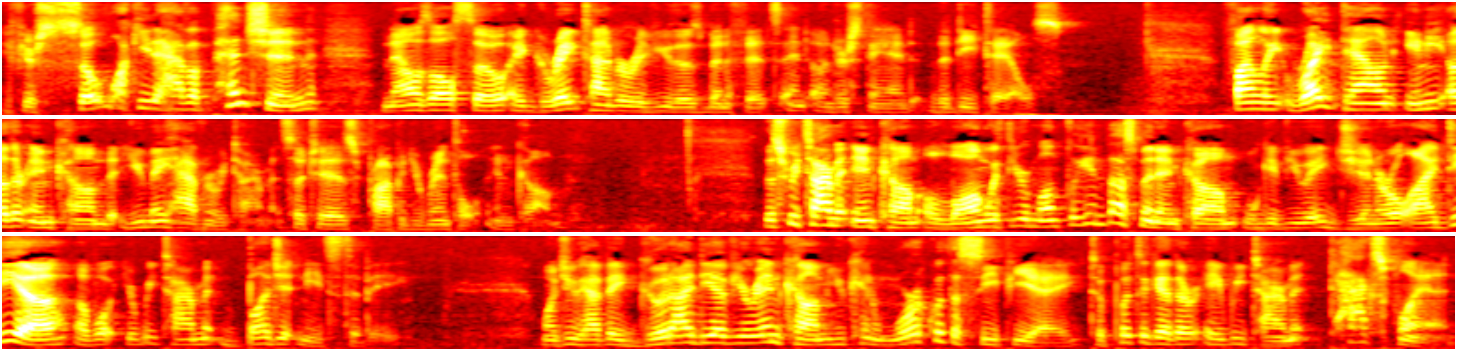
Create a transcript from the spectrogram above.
If you're so lucky to have a pension, now is also a great time to review those benefits and understand the details. Finally, write down any other income that you may have in retirement, such as property rental income. This retirement income, along with your monthly investment income, will give you a general idea of what your retirement budget needs to be. Once you have a good idea of your income, you can work with a CPA to put together a retirement tax plan.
